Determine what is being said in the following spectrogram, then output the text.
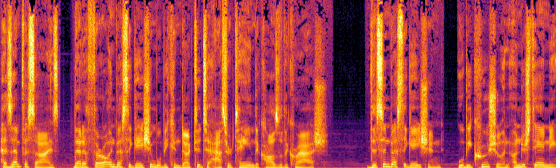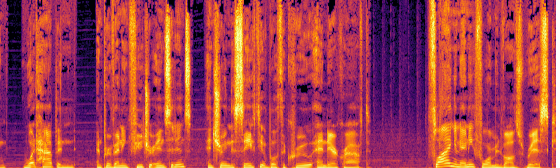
has emphasized that a thorough investigation will be conducted to ascertain the cause of the crash. This investigation will be crucial in understanding what happened and preventing future incidents, ensuring the safety of both the crew and aircraft. Flying in any form involves risk,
